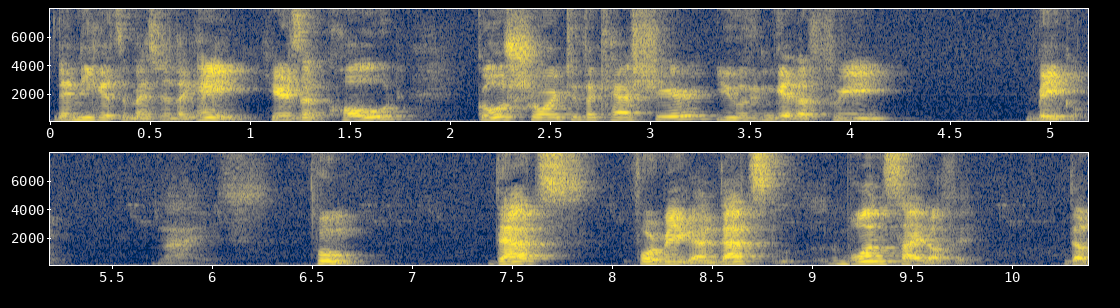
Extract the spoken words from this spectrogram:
then he gets a message like hey here's a code. Go show it to the cashier. You can get a free bagel. Nice. boom. That's for bagel and that's one side of it the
